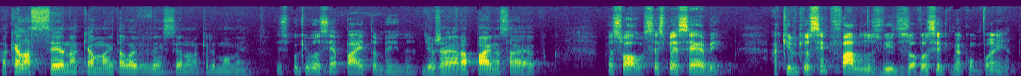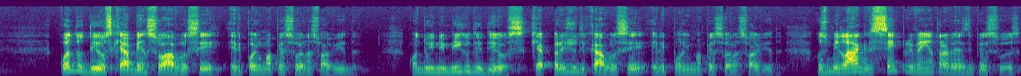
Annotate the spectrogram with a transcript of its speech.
aquela cena que a mãe estava vivenciando naquele momento. Isso porque você é pai também, né? E eu já era pai nessa época. Pessoal, vocês percebem aquilo que eu sempre falo nos vídeos, ó, você que me acompanha, quando Deus quer abençoar você, Ele põe uma pessoa na sua vida. Quando o inimigo de Deus quer prejudicar você, ele põe uma pessoa na sua vida. Os milagres sempre vêm através de pessoas.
